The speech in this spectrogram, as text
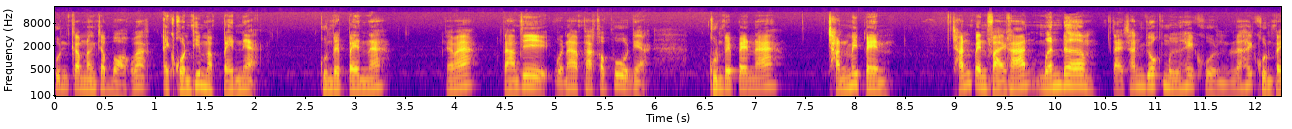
คุณกำลังจะบอกว่าไอ้คนที่มาเป็นเนี่ย คุณไปเป็นนะใช่ไหมตามที่หัวหน้าพักเขาพูดเนี่ย คุณไปเป็นนะ ฉันไม่เป็น ฉันเป็นฝ่ายค้านเหมือนเดิม แต่ฉันยกมือให้คุณแล้วให้คุณไป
